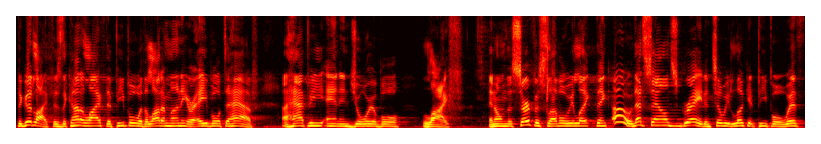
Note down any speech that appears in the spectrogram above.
The good life is the kind of life that people with a lot of money are able to have a happy and enjoyable life. And on the surface level, we like think, oh, that sounds great until we look at people with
